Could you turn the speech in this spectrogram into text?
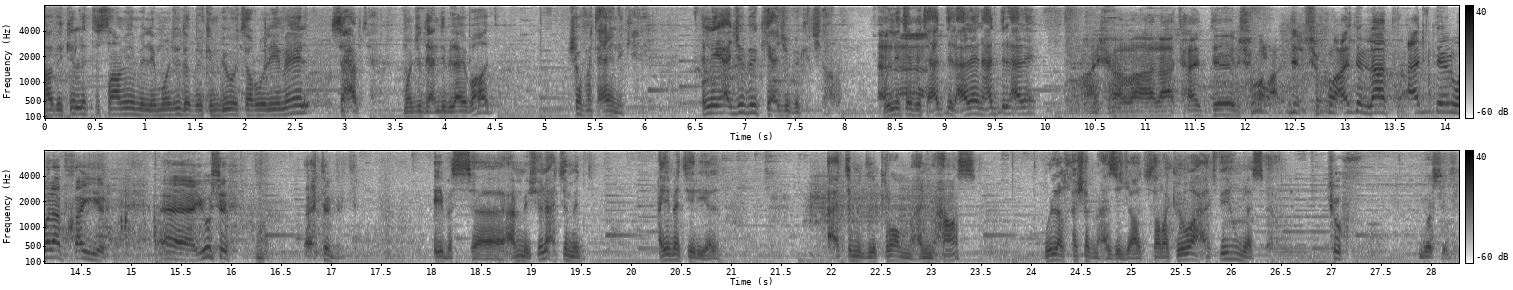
هذه كل التصاميم اللي موجودة بالكمبيوتر والإيميل سحبتها. موجودة عندي بالآيباد. شوفت عينك يعني. اللي يعجبك يعجبك إن شاء الله. واللي تبي تعدل عليه نعدل عليه. ما شاء الله لا تعدل. شغل عدل؟ شغل عدل؟ لا تعدل ولا تغير آه يوسف اعتمد. اي بس آه، عمي شنو أعتمد؟ أي ماتيريال؟ أعتمد الكروم مع النحاس ولا الخشب مع الزجاج؟ ترى كل واحد فيهم له سعر. شوف يوسف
